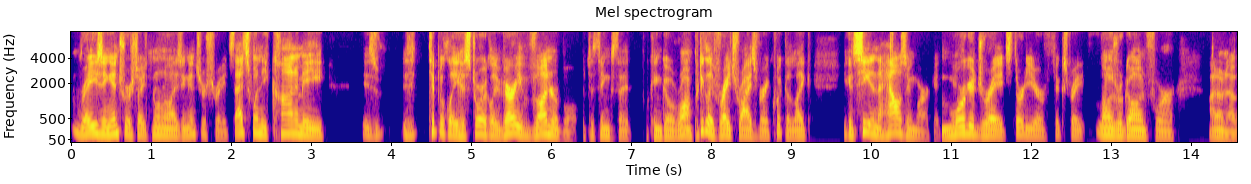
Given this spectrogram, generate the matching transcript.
raising interest rates, normalizing interest rates, that's when the economy is, typically historically very vulnerable to things that can go wrong, particularly if rates rise very quickly. Like you can see it in the housing market. Mortgage rates, 30 year fixed rate loans were going for I don't know,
